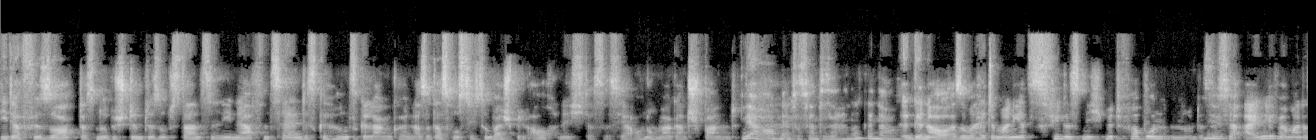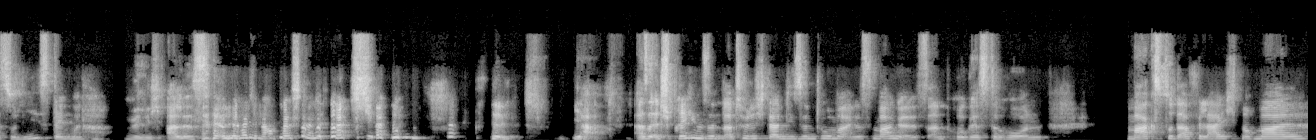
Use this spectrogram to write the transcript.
die dafür sorgt, dass nur bestimmte Substanzen in die Nervenzellen des Gehirns gelangen können. Also das wusste ich zum Beispiel auch nicht. Das ist ja auch nochmal ganz spannend. Ja, auch eine interessante Sache, ne? Genau. Äh, genau, also hätte man jetzt vieles nicht mit verbunden. Und das nee. ist ja eigentlich, wenn man das so liest, denkt man, will ich alles. ja, also entsprechend sind natürlich dann die Symptome eines Mangels an Progesteron. Magst du da vielleicht noch mal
